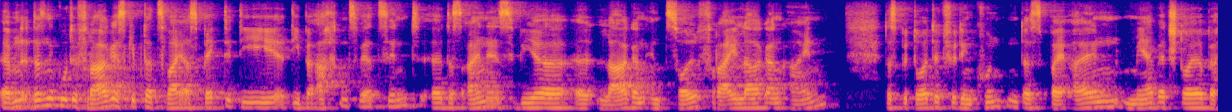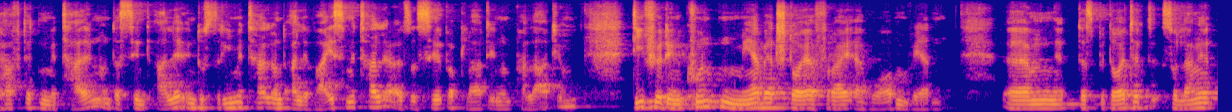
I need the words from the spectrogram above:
Ähm, das ist eine gute Frage. Es gibt da zwei Aspekte, die, die beachtenswert sind. Äh, das eine ist, wir äh, lagern in Zollfreilagern ein. Das bedeutet für den Kunden, dass bei allen mehrwertsteuerbehafteten Metallen, und das sind alle Industriemetalle und alle Weißmetalle, also Silber, Platin und Palladium, die für den Kunden mehrwertsteuerfrei erworben werden. Ähm, das bedeutet, solange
